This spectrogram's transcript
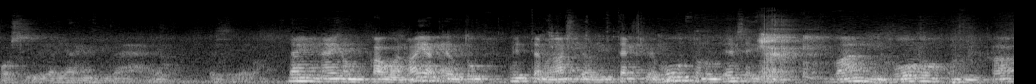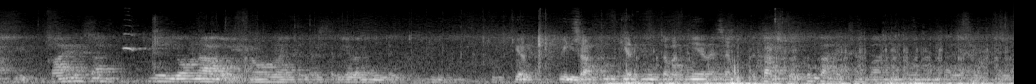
fossiileja jää hyvin vähän. Näin, näin on kauan ajateltu. Nyt tämä asia on yhtäkkiä muuttunut. Ensinnäkin vanhin homo on nyt 28 miljoonaa. Voihan olla, että tästä vielä muutettu viisaat tutkijat muuttavat mielensä, mutta 2,8 vanhin on tällä hetkellä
